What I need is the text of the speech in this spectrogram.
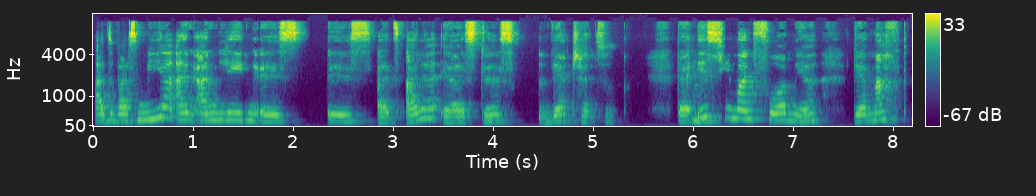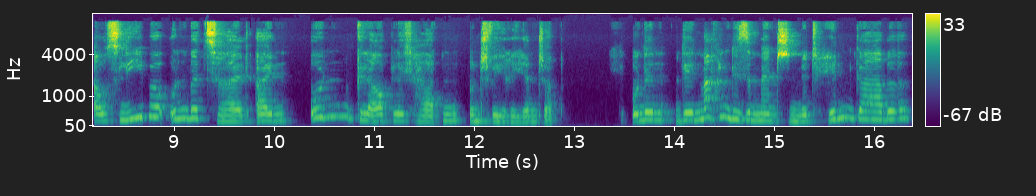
Also was mir ein Anliegen ist, ist als allererstes Wertschätzung. Da mhm. ist jemand vor mir, der macht aus Liebe unbezahlt einen unglaublich harten und schwierigen Job. Und den, den machen diese Menschen mit Hingabe,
